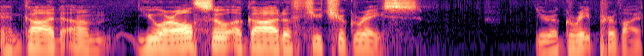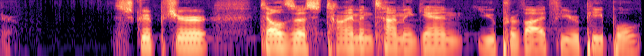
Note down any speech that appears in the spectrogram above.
And God, um, you are also a God of future grace. You're a great provider. Scripture tells us time and time again you provide for your people.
